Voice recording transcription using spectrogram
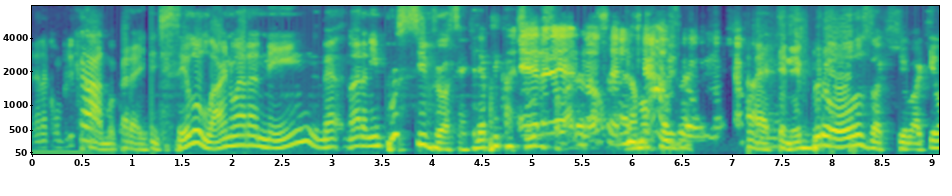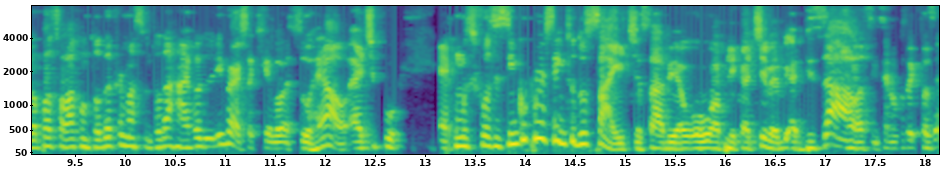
Era complicado. Calma, peraí. Gente, celular não era nem, né, não era nem possível, assim, aquele aplicativo. do celular Era, nossa, era, era uma inviável. coisa- Não tinha Ah, é tenebroso aquilo. Aquilo eu posso falar com toda a afirmação, toda a raiva do universo. Aquilo é surreal. É tipo, é como se fosse 5% do site, sabe? O, o aplicativo é, é bizarro, assim, você não consegue fazer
